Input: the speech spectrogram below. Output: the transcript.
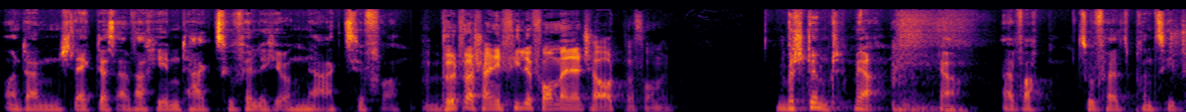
und dann schlägt das einfach jeden Tag zufällig irgendeine Aktie vor. Wird wahrscheinlich viele Fondsmanager outperformen. Bestimmt, ja. Ja, einfach Zufallsprinzip.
